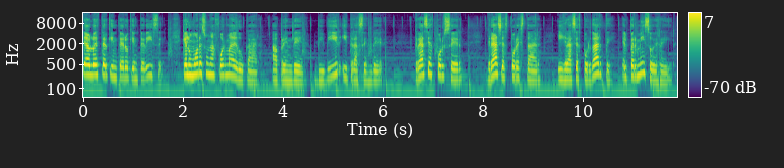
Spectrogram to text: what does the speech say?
Te habló Esther Quintero quien te dice que el humor es una forma de educar, aprender, vivir y trascender. Gracias por ser, gracias por estar y gracias por darte el permiso de reír.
